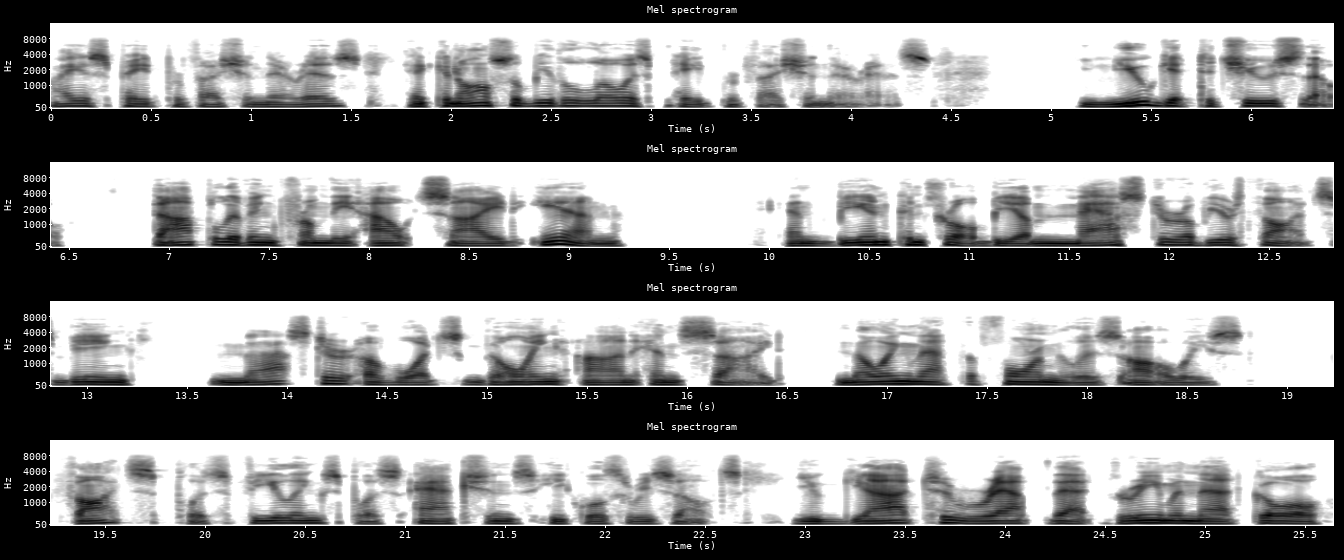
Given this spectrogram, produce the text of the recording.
highest paid profession there is. It can also be the lowest paid profession there is. You get to choose, though. Stop living from the outside in and be in control. Be a master of your thoughts, being master of what's going on inside knowing that the formula is always thoughts plus feelings plus actions equals results. You got to wrap that dream and that goal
